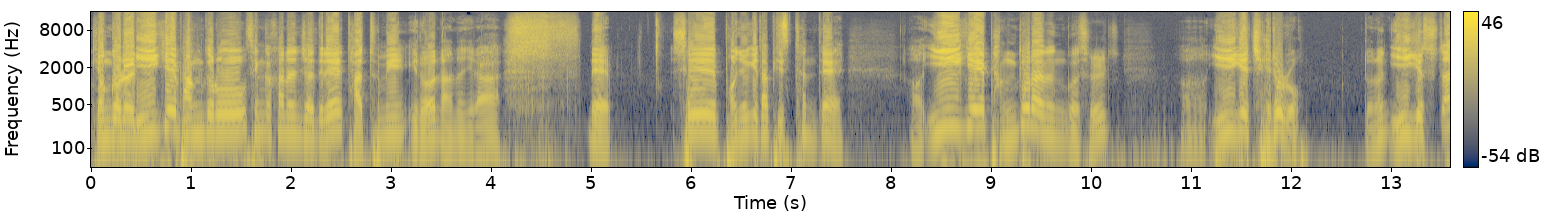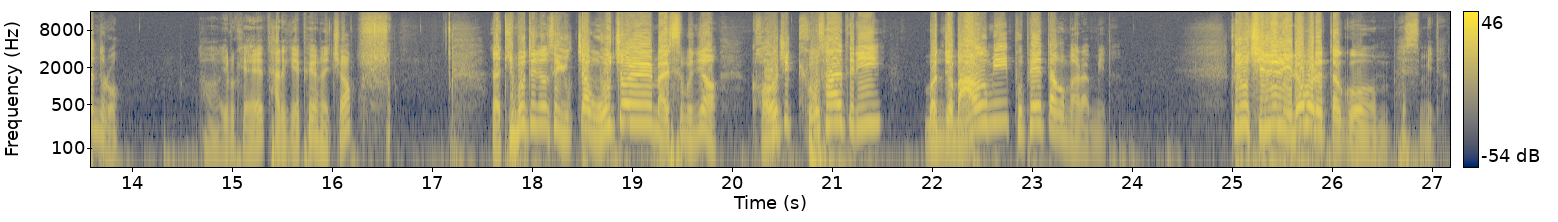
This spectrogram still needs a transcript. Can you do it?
경건을 이익의 방도로 생각하는 자들의 다툼이 일어나느니라. 네, 세 번역이 다 비슷한데 어, 이익의 방도라는 것을 어, 이익의 재료로 또는 이익의 수단으로 어, 이렇게 다르게 표현했죠. 자, 디모데전서 6장 5절 말씀은요. 거짓 교사들이 먼저 마음이 부패했다고 말합니다. 그리고 진리를 잃어버렸다고 했습니다.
